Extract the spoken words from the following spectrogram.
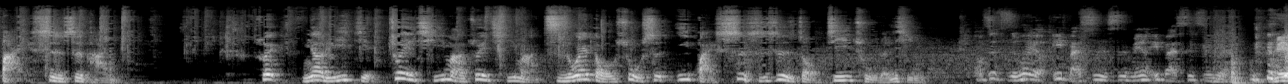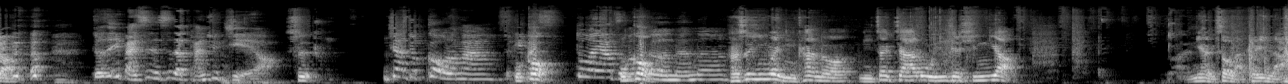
百四十四盘。所以你要理解，最起码最起码紫微斗数是一百四十四种基础人形。我是只会有一百四十四，没有一百四十五，没有，就是一百四十四的盘去解哦。是，这样就够了吗？不够。对呀、啊，怎么可能呢？可是因为你看哦，你再加入一些星曜，你很瘦啦，可以啦。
